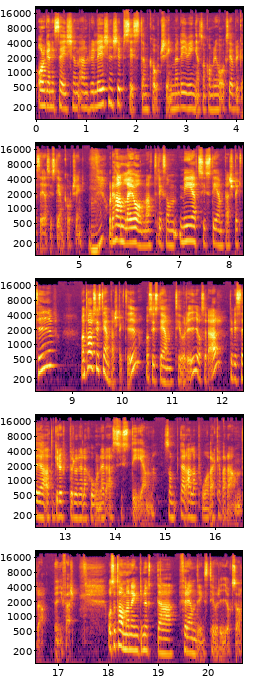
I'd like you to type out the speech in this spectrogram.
Organization and Relationship System Coaching, men det är ju ingen som kommer ihåg så jag brukar säga systemcoaching. Och det handlar ju om att liksom med ett systemperspektiv, man tar systemperspektiv och systemteori och sådär, det vill säga att grupper och relationer är system som, där alla påverkar varandra ungefär. Och så tar man en gnutta förändringsteori också.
